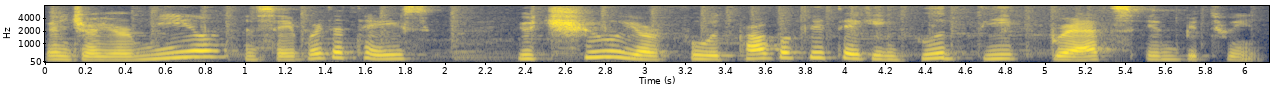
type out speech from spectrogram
You enjoy your meal and savor the taste. You chew your food, probably taking good deep breaths in between.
